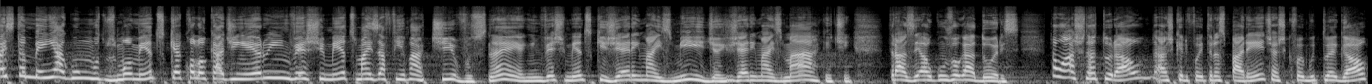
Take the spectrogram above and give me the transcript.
mas também em alguns momentos quer colocar dinheiro em investimentos mais afirmativos, né? Investimentos que gerem mais mídia, gerem mais marketing, trazer alguns jogadores. Então acho natural, acho que ele foi transparente, acho que foi muito legal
